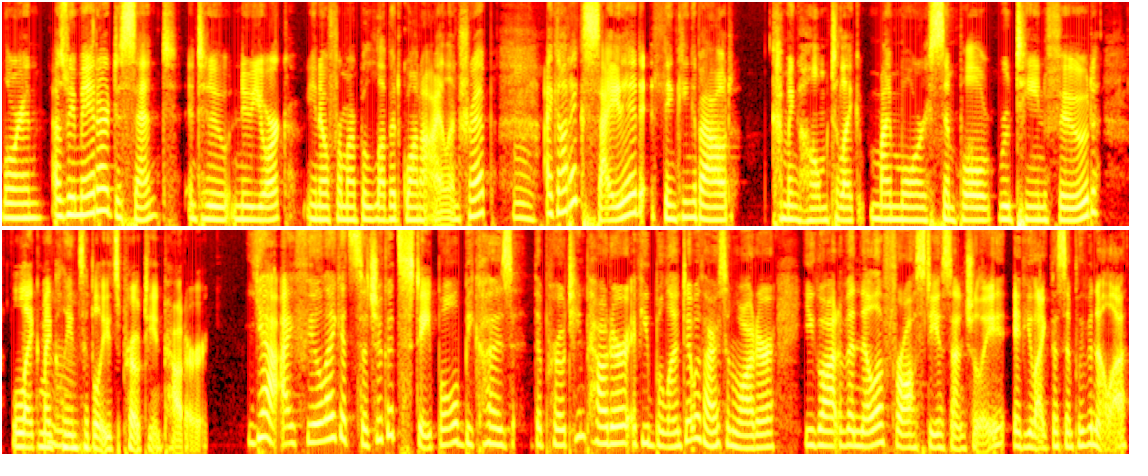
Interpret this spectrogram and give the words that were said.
Lauren, as we made our descent into New York, you know, from our beloved Guana Island trip, Mm. I got excited thinking about coming home to like my more simple routine food, like my Clean mm. Simple Eats protein powder. Yeah, I feel like it's such a good staple because the protein powder, if you blend it with ice and water, you got vanilla frosty essentially, if you like the simply vanilla.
